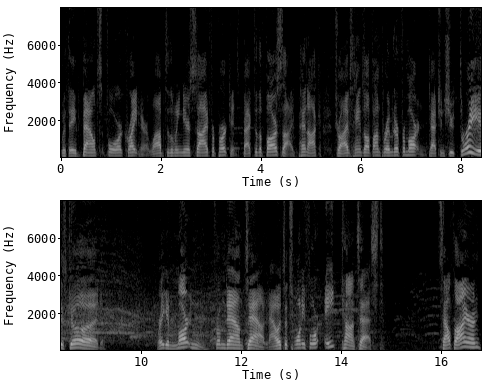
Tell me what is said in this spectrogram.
with a bounce for Kreitner. Lob to the wing near side for Perkins. Back to the far side. Pennock drives, hands off on perimeter for Martin. Catch and shoot three is good. Reagan Martin from downtown. Now it's a 24 8 contest. South Iron,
